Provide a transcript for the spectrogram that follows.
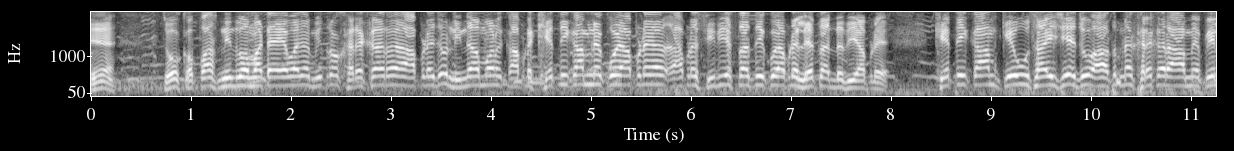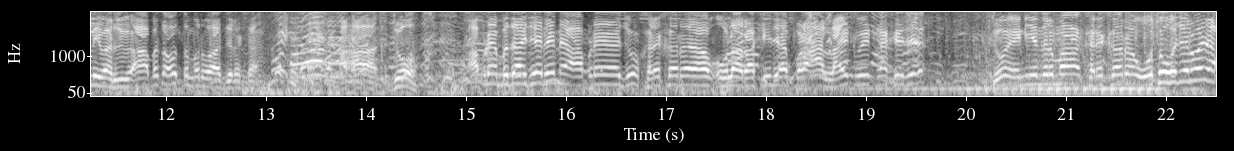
હે. જો કપાસ નીંદવા માટે આવ્યા છે, મિત્રો, ખરેખર આપણે જો નિંદામણ, આપણે ખેતી કામને કોઈ આપણે આપણે સિરિયસતાથી કોઈ આપણે લેતા જ નથી આપણે. ખેતી કામ કેવું થાય છે, જો આ તમને ખરેખર આ મેં પહેલી વાર જોયું. આ બતાવો તમારું આ જરાક હા, જો આપણે બધા જે રે ને, આપણે જો ખરેખર ઓલા રાખી છે પણ આ લાઇટ વેઇટ રાખે છે. જો એની અંદરમાં ખરેખર ઓછો વજન હોય ને,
